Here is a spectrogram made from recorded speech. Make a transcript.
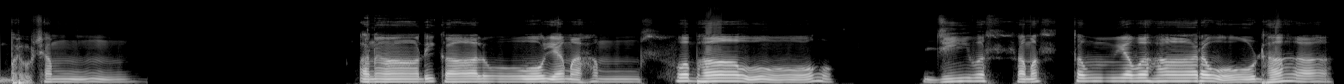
भृशम्। अनादिकालोऽयमहम् स्वभावो जीवः समस्तव्यवहारवोढा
